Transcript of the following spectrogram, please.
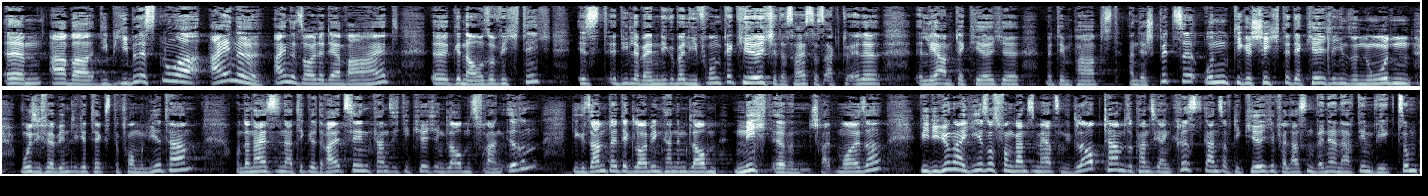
ähm, aber die Bibel ist nur eine, eine Säule der Wahrheit. Äh, genauso wichtig ist die lebendige Überlieferung der Kirche. Das heißt, das aktuelle Lehramt der Kirche mit dem Papst an der Spitze und die Geschichte der kirchlichen Synoden, wo sie verbindliche Texte formuliert haben. Und dann heißt es in Artikel 13, kann sich die Kirche in Glaubensfragen irren irren. Die Gesamtheit der Gläubigen kann im Glauben nicht irren, schreibt Mäuser. Wie die Jünger Jesus von ganzem Herzen geglaubt haben, so kann sich ein Christ ganz auf die Kirche verlassen, wenn er nach dem Weg zum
